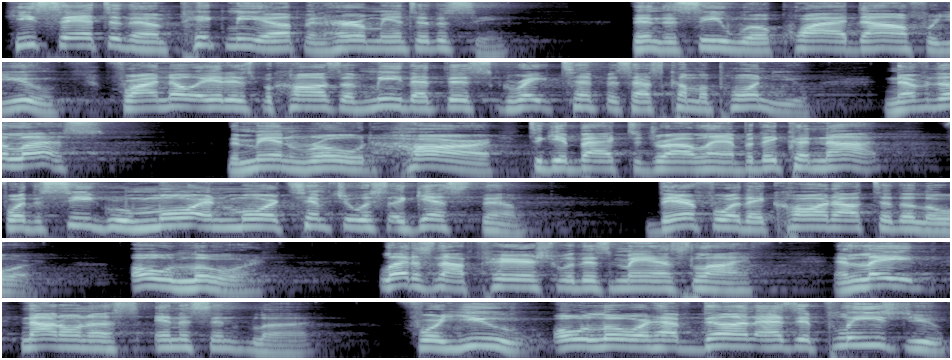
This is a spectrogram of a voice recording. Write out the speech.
He said to them, Pick me up and hurl me into the sea then the sea will quiet down for you. For I know it is because of me that this great tempest has come upon you. Nevertheless, the men rowed hard to get back to dry land, but they could not, for the sea grew more and more tempestuous against them. Therefore they called out to the Lord, O Lord, let us not perish with this man's life, and lay not on us innocent blood. For you, O Lord, have done as it pleased you.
